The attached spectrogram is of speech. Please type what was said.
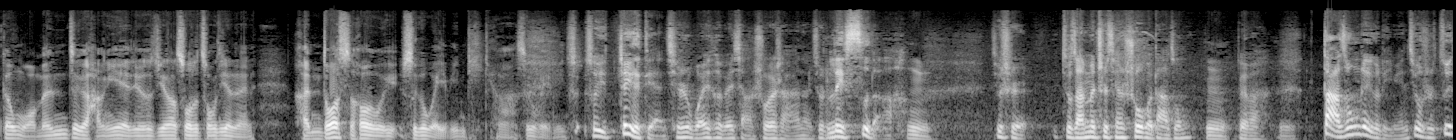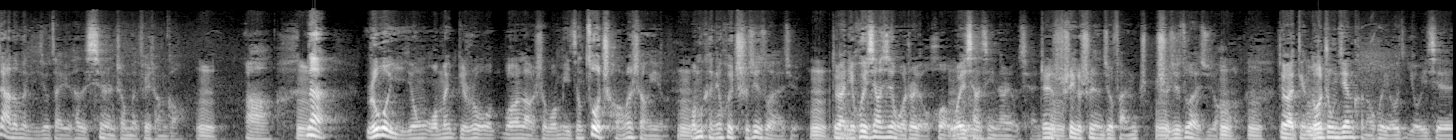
跟我们这个行业就是经常说的中间人，很多时候是个伪命题啊，是个伪命题。所以这个点其实我也特别想说啥呢？就是类似的啊，嗯就是就咱们之前说过大宗，嗯。对吧？嗯。大宗这个里面就是最大的问题就在于它的信任成本非常高。嗯。啊。那如果已经我们比如说我我老师我们已经做成了生意了，嗯。我们肯定会持续做下去，嗯。对吧？你会相信我这儿有货，我也相信你那儿有钱，这这个事情就反正持续做下去就好了，嗯。对吧？顶多中间可能会有有一些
